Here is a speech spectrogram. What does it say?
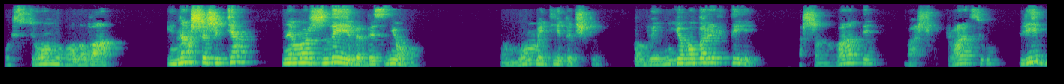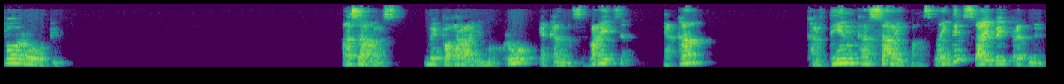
у всьому голова, і наше життя неможливе без нього. Тому ми, діточки, повинні його берегти та шанувати вашу працю хліборобів. А зараз ми пограємо гру, яка називається Яка картинка зайва. Знайди зайвий предмет.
